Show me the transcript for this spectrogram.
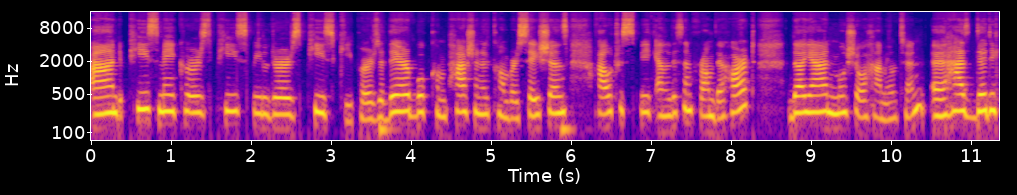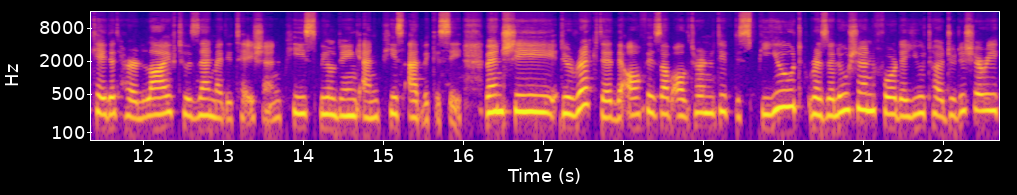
and peacemakers, peace builders, peacekeepers. Their book, Compassionate Conversations How to Speak and Listen from the Heart, Diane Musho Hamilton uh, has dedicated her life to Zen meditation, peace building and peace advocacy when she directed the Office of Alternative Dispute Resolution for the Utah Judiciary.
